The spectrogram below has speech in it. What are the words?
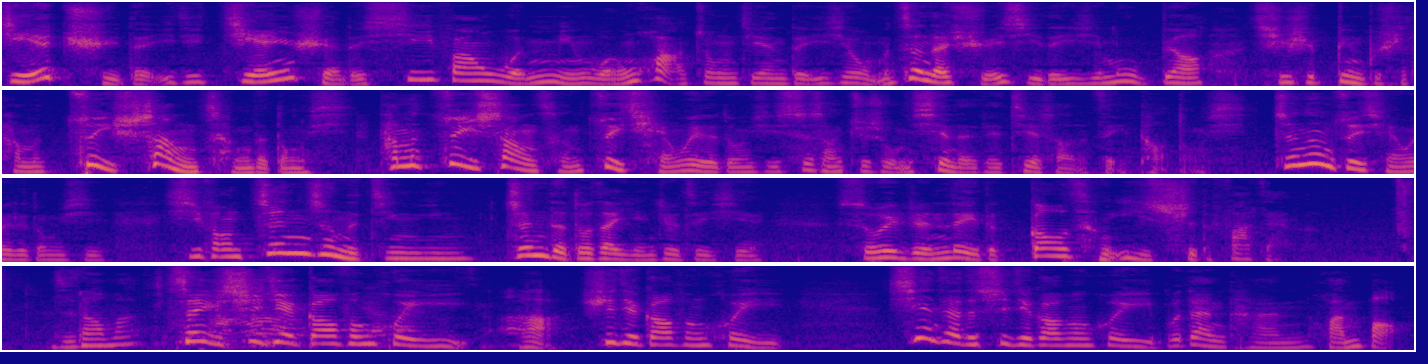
截取的以及拣选的西方文明文化中间的一些我们正在学习的一些目标，其实并不是他们最上层的东西。他们最上层、最前卫的东西，事实上就是我们现在在介绍的这一套东西。真正最前卫的东西，西方真正的精英真的都在研究这些所谓人类的高层意识的发展了，知道吗？所以世界高峰会议啊，世界高峰会议，现在的世界高峰会议不但谈环保。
